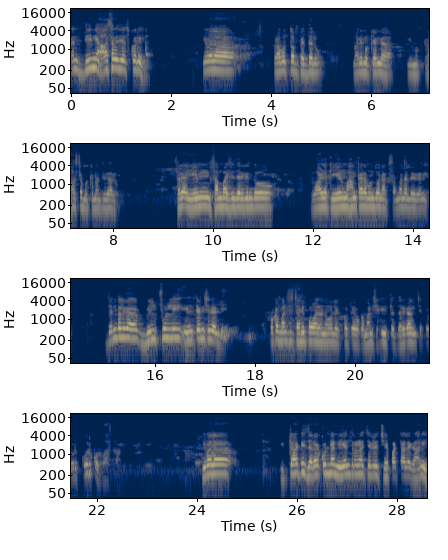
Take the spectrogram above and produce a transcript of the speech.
కానీ దీన్ని ఆసరా చేసుకొని ఇవాళ ప్రభుత్వం పెద్దలు మరి ముఖ్యంగా ఈ ము- రాష్ట్ర ముఖ్యమంత్రి గారు సరే ఏం సంభాషణ జరిగిందో వాళ్ళకి ఏం అహంకారం ఉందో నాకు సంబంధం లేదు కానీ జనరల్గా విల్ఫుల్లీ ఇంటెన్షనల్లీ ఒక మనిషి చనిపోవాలనో లేకపోతే ఒక మనిషికి ఇట్లా జరగాలని చెప్పి ఎవరు కోరుకోరు వాస్తవం ఇవాళ ఇట్లాంటి జరగకుండా నియంత్రణ చర్యలు చేపట్టాలి కానీ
